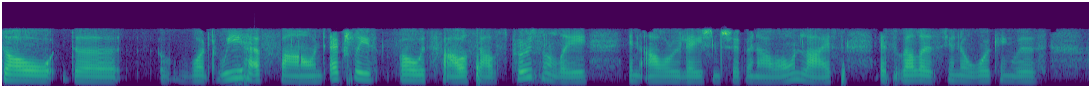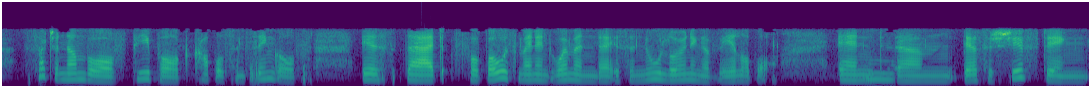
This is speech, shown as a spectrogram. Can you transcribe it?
so the what we have found, actually, both for ourselves personally in our relationship in our own lives, as well as you know working with such a number of people, couples and singles, is that for both men and women there is a new learning available and mm. um, there's a shifting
